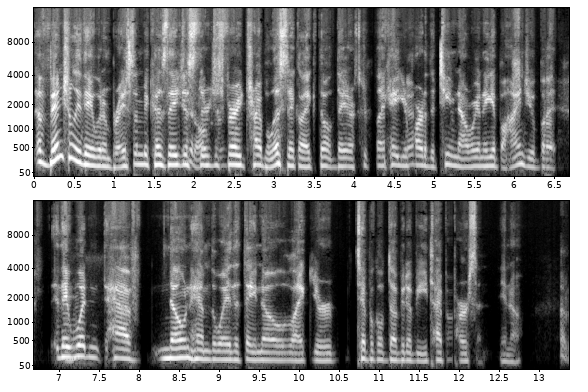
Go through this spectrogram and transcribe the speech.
Eventually, they would embrace them because they just they're just very tribalistic. Like they'll they're like, hey, you're yeah. part of the team now. We're going to get behind you. But they Mhm. wouldn't have known him the way that they know like your typical WWE type of person. You know? Um,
